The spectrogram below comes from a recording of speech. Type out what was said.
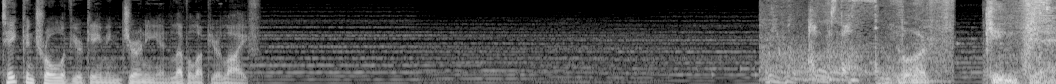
Take control of your gaming journey and level up your life. We will end this. You're f***ing dead.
